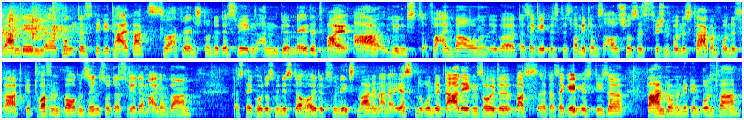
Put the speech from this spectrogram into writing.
wir haben den äh, Punkt des Digitalpakts zur Aktuellen Stunde deswegen angemeldet, weil a. jüngst Vereinbarungen über das Ergebnis des Vermittlungsausschusses zwischen Bundestag und Bundesrat getroffen worden sind, sodass wir der Meinung waren, dass der Kultusminister heute zunächst einmal in einer ersten Runde darlegen sollte, was äh, das Ergebnis dieser Verhandlungen mit dem Bund war.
